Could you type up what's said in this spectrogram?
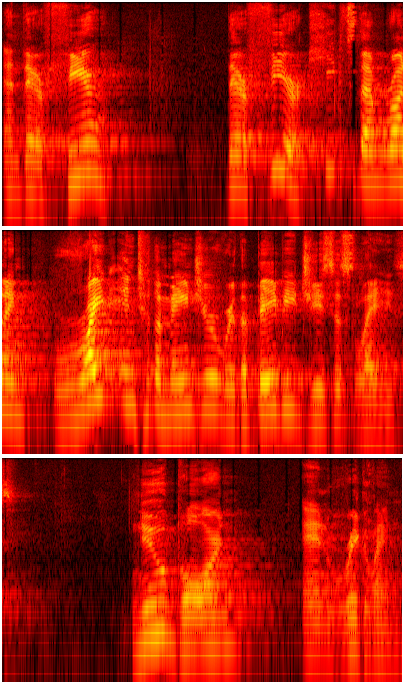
And their fear, their fear keeps them running right into the manger where the baby Jesus lays, newborn and wriggling.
